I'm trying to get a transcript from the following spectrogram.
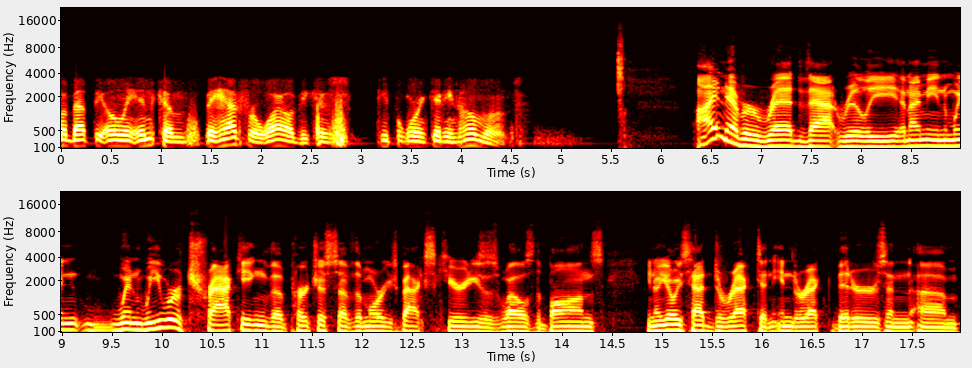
about the only income they had for a while because people weren't getting home loans. I never read that really, and I mean when when we were tracking the purchase of the mortgage-backed securities as well as the bonds, you know, you always had direct and indirect bidders, and um,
